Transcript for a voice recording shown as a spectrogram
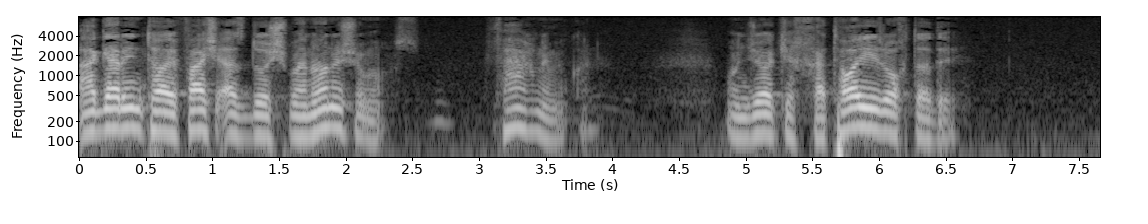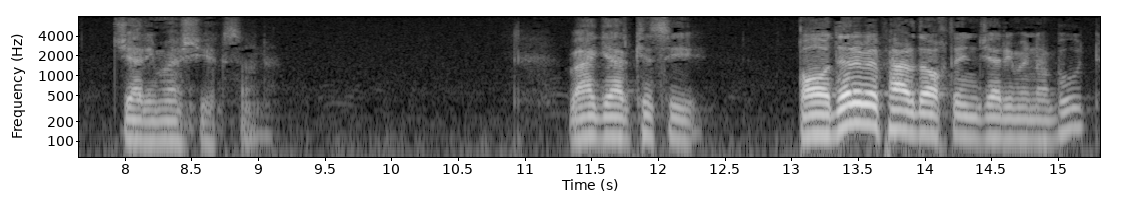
اگر این طایفش از دشمنان شماست فرق نمی‌کنه. اونجا که خطایی رخ داده جریمش یکسانه. و اگر کسی قادر به پرداخت این جریمه نبود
